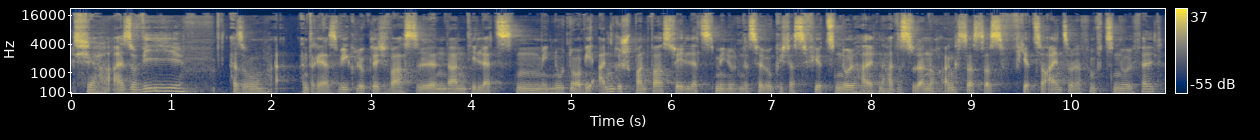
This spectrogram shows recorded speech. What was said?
Tja, also wie, also Andreas, wie glücklich warst du denn dann die letzten Minuten oder wie angespannt warst du die letzten Minuten, dass wir wirklich das 4 zu 0 halten? Hattest du dann noch Angst, dass das 4 zu 1 oder 5 zu 0 fällt?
